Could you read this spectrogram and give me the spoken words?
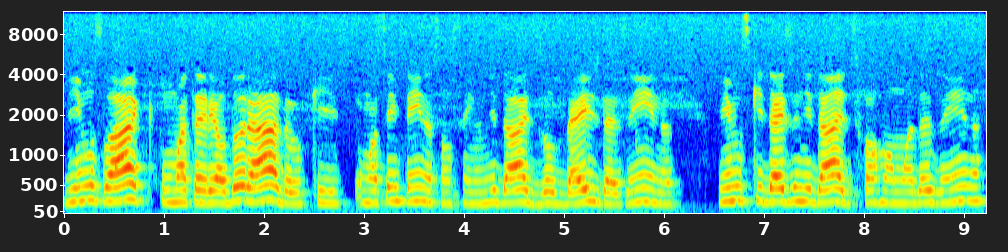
Vimos lá com o material dourado que uma centena são 100 unidades ou 10 dezenas. Vimos que 10 unidades formam uma dezena.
